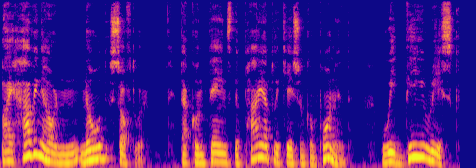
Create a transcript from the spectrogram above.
By having our Node software that contains the Pi application component, we de-risk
